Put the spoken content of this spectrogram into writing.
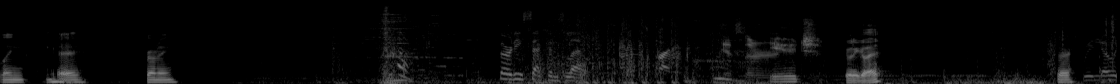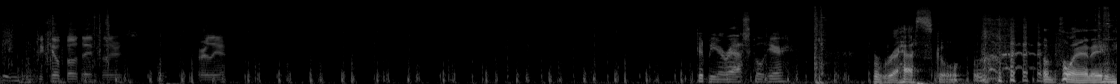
Link A. Running. 30 seconds left. Yes, sir. Huge. You wanna go A? Sure. Reloading. We killed both A players earlier. Could be a rascal here. Rascal. I'm planning.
